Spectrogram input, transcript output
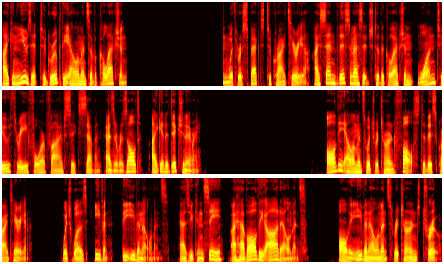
I can use it to group the elements of a collection with respect to criteria. I send this message to the collection 1, 2, 3, 4, 5, 6, 7. As a result, I get a dictionary. All the elements which returned false to this criterion, which was even, the even elements. As you can see, I have all the odd elements. All the even elements returned true.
